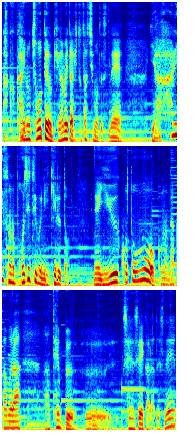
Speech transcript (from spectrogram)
各界の頂点を極めた人たちもですねやはりそのポジティブに生きると、ね、いうことをこの中村天風先生からですね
